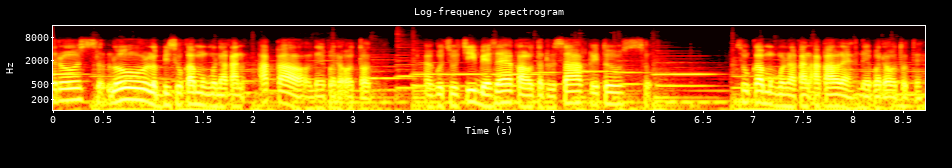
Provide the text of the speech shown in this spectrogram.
Terus lo lebih suka menggunakan akal daripada otot. Kagut suci biasanya kalau terdesak itu su- suka menggunakan akalnya daripada ototnya.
